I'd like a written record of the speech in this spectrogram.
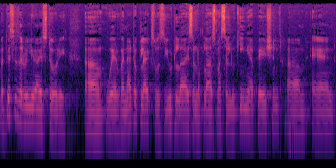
But this is a really nice story um, where venetoclax was utilized in a plasma cell leukemia patient, um, and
